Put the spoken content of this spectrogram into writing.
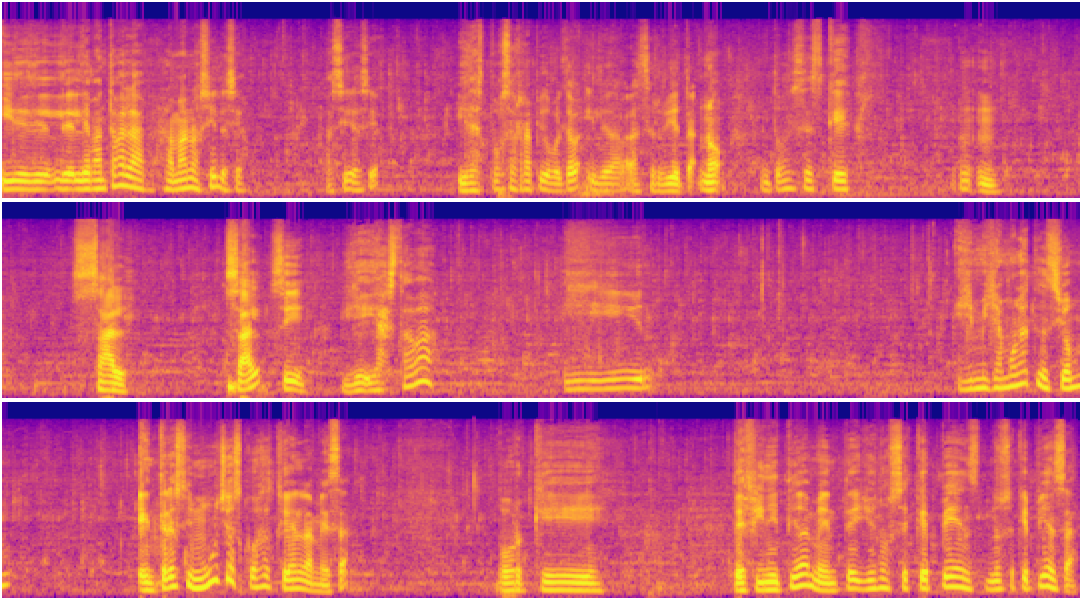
Y le, le levantaba la, la mano así, le decía, así decía. Y la esposa rápido volteaba y le daba la servilleta. No, entonces es que... Sal. Sal, sí. Y ya estaba. Y... Y me llamó la atención, entre eso y muchas cosas que hay en la mesa, porque definitivamente yo no sé qué piensa, no sé qué piensa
